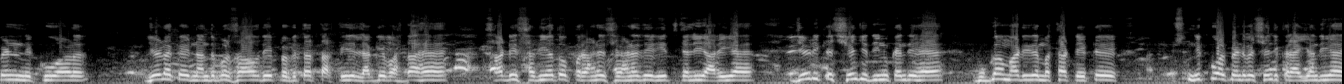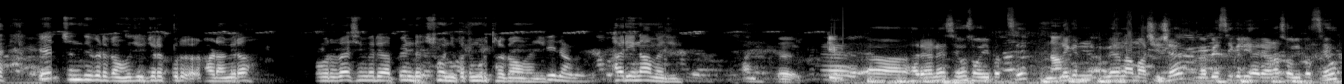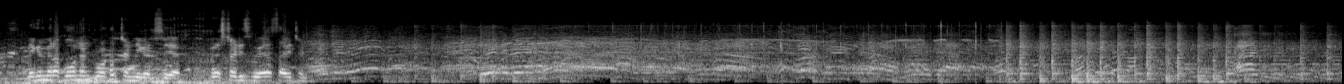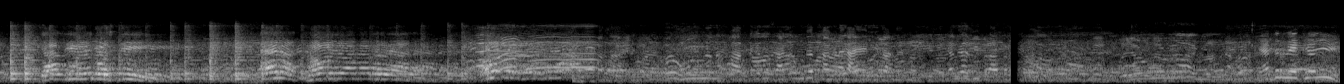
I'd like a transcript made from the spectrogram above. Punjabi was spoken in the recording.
ਪਿੰਡ ਨਿੱਕੂਵਾਲ ਜਿਹੜਾ ਕਿ ਅਨੰਦਪੁਰ ਸਾਹਿਬ ਦੀ ਪਵਿੱਤਰ ਧਰਤੀ ਦੇ ਲਾਗੇ ਵਸਦਾ ਹੈ ਸਾਡੀ ਸਦੀਆਂ ਤੋਂ ਪੁਰਾਣੇ ਸਿਆਣੇ ਦੀ ਰੀਤ ਚੱਲੀ ਆ ਰਹੀ ਹੈ। ਜਿਹੜੀ ਕਿ ਛਿੰਝ ਦੀ ਨੂੰ ਕਹਿੰਦੇ ਹੈ ਗੁੱਗਾ ਮਾੜੀ ਦੇ ਮੱਥਾ ਟੇਕ ਕੇ ਨਿੱਕੂਵਾਲ ਪਿੰਡ ਵਿੱਚ ਛਿੰਝ ਕਰਾਈ ਜਾਂਦੀ ਹੈ। ਇਹ ਚੰਡੀਗੜ੍ਹ ਗਾਉਂ ਜੀ ਜਰਕਪੁਰ ਅਖਾੜਾ ਮੇਰਾ। ਔਰ ਵੈਸੇ ਮੇਰਾ ਪਿੰਡ ਸੋਨੀਪਤ ਮੁਰਥਲ ਗਾਉਂ ਹੈ ਜੀ? ਹਰੀ ਨਾਮ ਹੈ ਜੀ। हरियाणा से हूँ सोनीपत से लेकिन मेरा नाम आशीष है मैं बेसिकली हरियाणा सोनीपत से हूँ लेकिन मेरा बोर्न एंड ब्रोटअप चंडीगढ़ से है मेरा स्टडीज़ वगैरह सारी चंडीगढ़ ਇੱਧਰ ਦੇਖਿਓ ਜੀ।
